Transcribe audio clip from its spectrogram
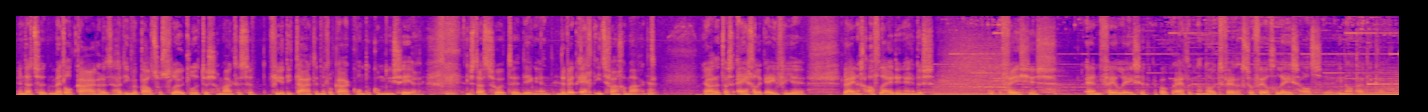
En dat ze met elkaar, dat had hij een bepaald soort sleutel ertussen gemaakt... dat ze via die taarten met elkaar konden communiceren. Dus dat soort uh, dingen. En er werd echt iets van gemaakt. Ja. ja, dat was eigenlijk een van je weinige afleidingen. Hè? Dus feestjes en veel lezen. Ik heb ook eigenlijk nog nooit verder zoveel gelezen als in Antarctica.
